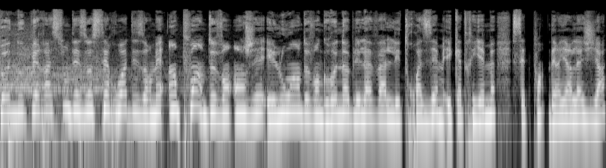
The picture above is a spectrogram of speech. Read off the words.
bonne opération des Auxerrois, désormais un point devant Angers et loin devant Grenoble et Laval, les troisième et quatrième, sept points derrière la GIA.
